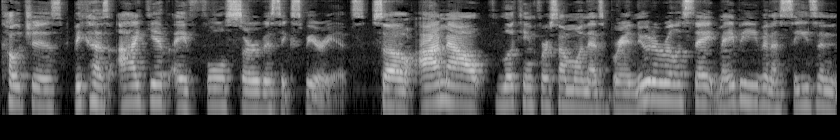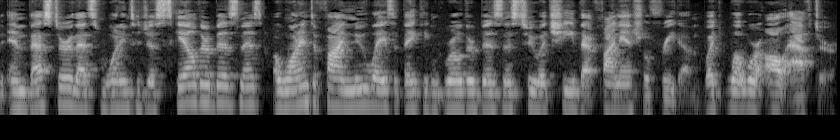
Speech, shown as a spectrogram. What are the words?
coaches because I give a full service experience. So I'm out looking for someone that's brand new to real estate, maybe even a seasoned investor that's wanting to just scale their business or wanting to find new ways that they can grow their business to achieve that financial freedom, what, what we're all after.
